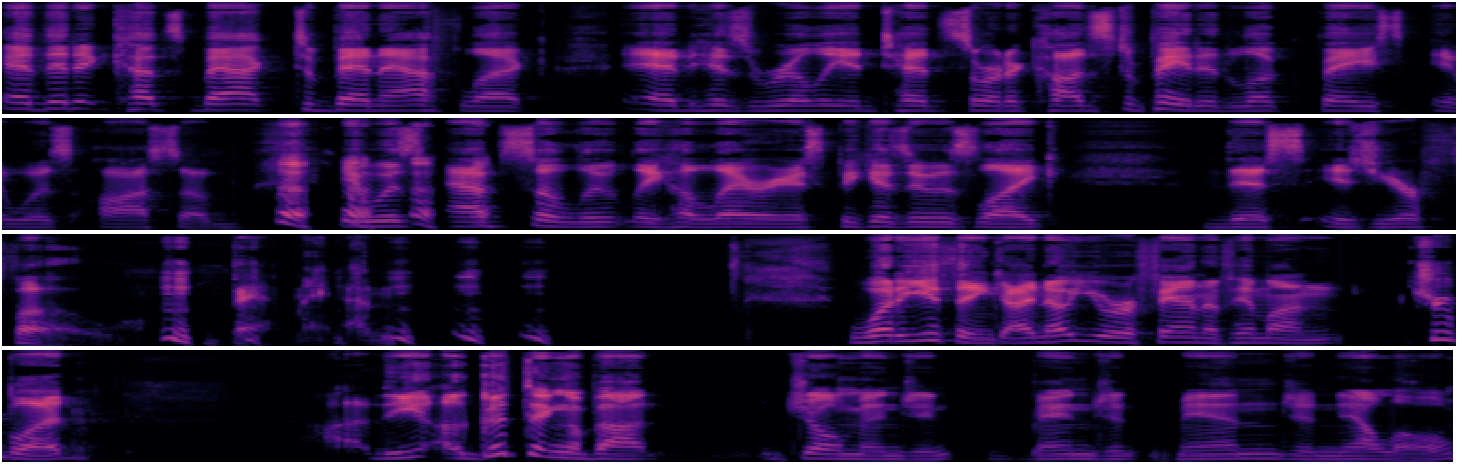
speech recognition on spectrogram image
And then it cuts back to Ben Affleck and his really intense, sort of constipated look face. It was awesome. it was absolutely hilarious because it was like, this is your foe, Batman. What do you think? I know you were a fan of him on True Blood. Uh, the good thing about Joe Mangan, Mangan, Manganiello,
